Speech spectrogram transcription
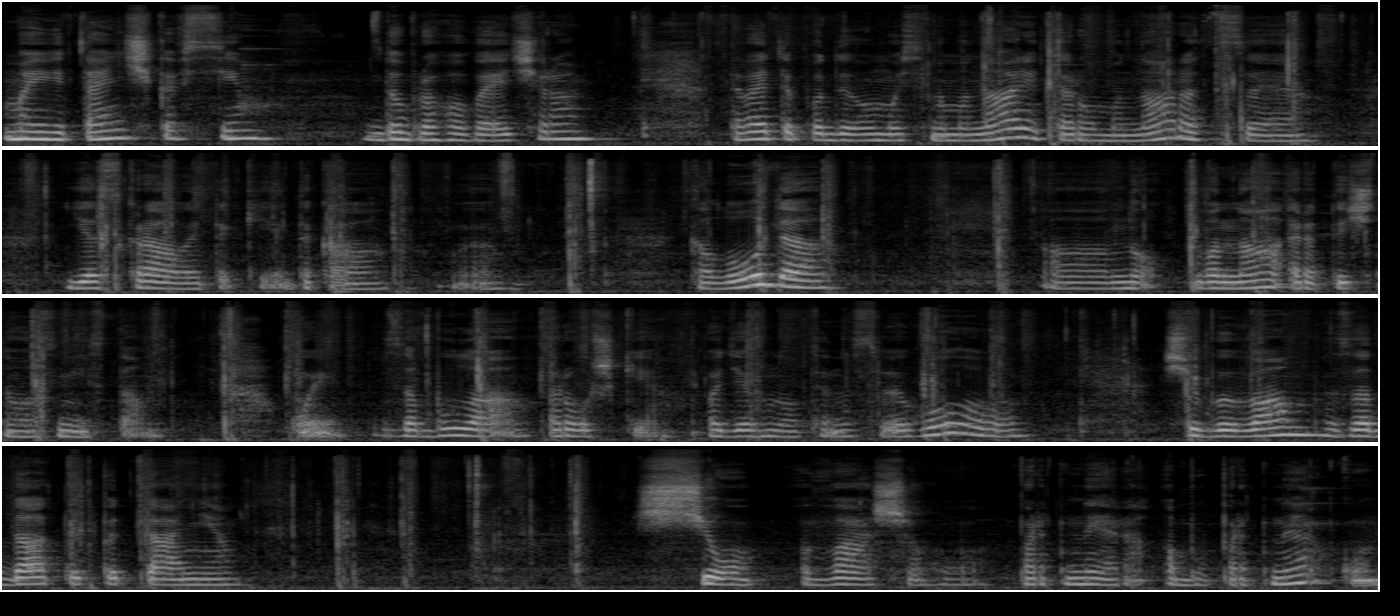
Мої вітанечка всім. Доброго вечора. Давайте подивимось на Монарі. Таро Монара це яскравий така е, колода, а, ну, вона еретичного зміста. Ой, забула рожки одягнути на свою голову, щоб вам задати питання, що вашого партнера або партнерку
